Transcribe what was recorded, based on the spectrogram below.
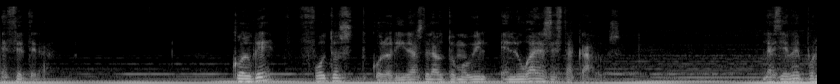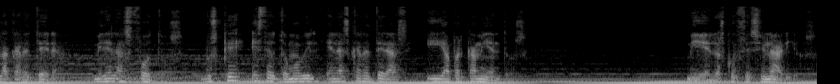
etc. Colgué fotos coloridas del automóvil en lugares destacados. Las llevé por la carretera, miré las fotos, busqué este automóvil en las carreteras y aparcamientos. Miré los concesionarios.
